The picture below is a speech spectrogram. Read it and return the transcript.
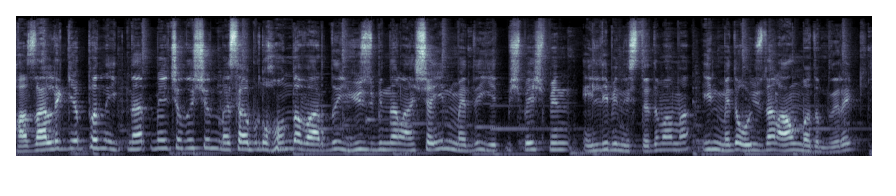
Pazarlık yapın. ikna etmeye çalışın. Mesela burada Honda vardı. 100 binden aşağı inmedi. 75 bin 50 bin istedim ama inmedi. O yüzden almadım direkt.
